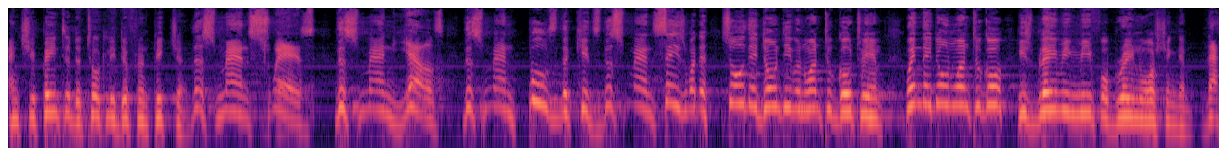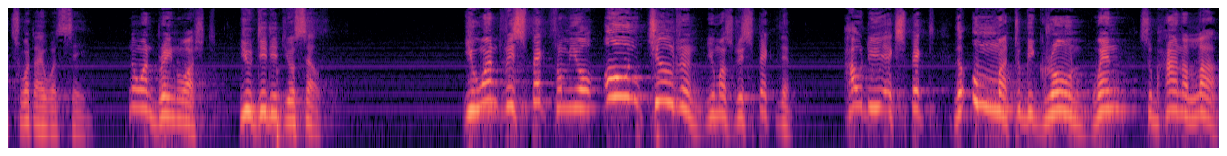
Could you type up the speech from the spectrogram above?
And she painted a totally different picture. This man swears. This man yells. This man pulls the kids. This man says what. So they don't even want to go to him. When they don't want to go, he's blaming me for brainwashing them. That's what I was saying. No one brainwashed. You did it yourself. You want respect from your own children. You must respect them. How do you expect the ummah to be grown when, subhanallah,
